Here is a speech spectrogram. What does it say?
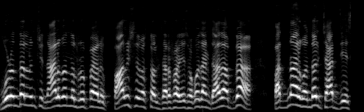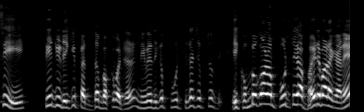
మూడు వందల నుంచి నాలుగు వందల రూపాయలు పాలిస్టర్ వస్త్రాలు సరఫరా చేసి ఒకదానికి దాదాపుగా పద్నాలుగు వందలు ఛార్జ్ చేసి టీటీడీకి పెద్ద బొక్క పెట్టాడని నివేదిక పూర్తిగా చెప్తుంది. ఈ కుంభకోణం పూర్తిగా బయటపడగానే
